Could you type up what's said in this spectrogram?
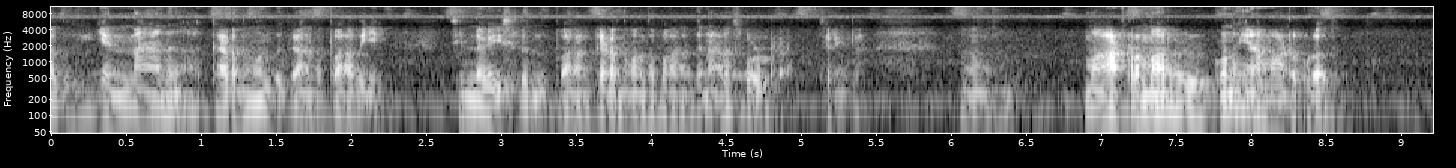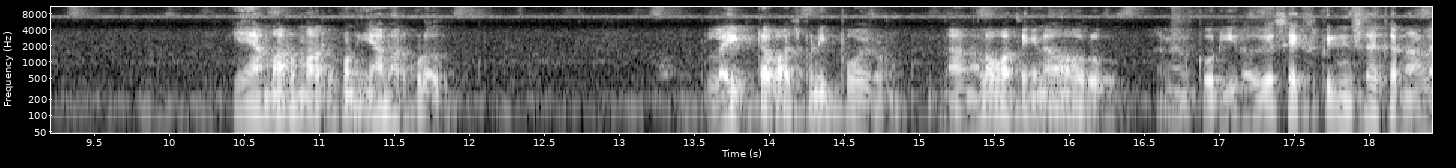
அது என்னான்னு கடந்து வந்துக்கிறேன் அந்த பாதையை சின்ன வயசுலேருந்து பா கடந்து வந்த பாதை. அதனால் சொல்கிறேன் சரிங்களா? மாற்ற மாதிரி இருக்கணும் ஏமாட்டக்கூடாது ஏமாற மாதிரி இருக்கணும் ஏமாறக்கூடாது. லைட்டாக வாட்ச் பண்ணி போயிடணும். நானெல்லாம் பார்த்தீங்கன்னா ஒரு எனக்கு ஒரு இருபது வயசு எக்ஸ்பீரியன்ஸாக இருக்கிறனால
